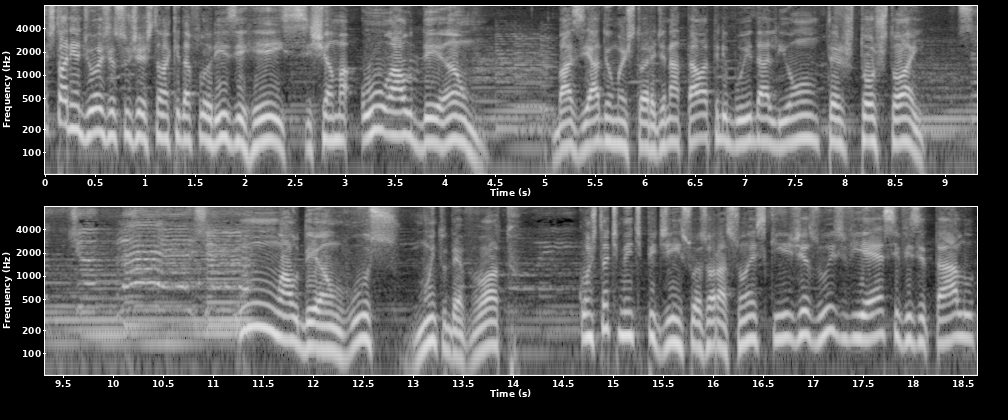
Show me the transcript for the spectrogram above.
A historinha de hoje é sugestão aqui da Florize Reis, se chama O Aldeão, baseado em uma história de Natal atribuída a Leon Tolstói. Um aldeão russo, muito devoto, constantemente pedia em suas orações que Jesus viesse visitá-lo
